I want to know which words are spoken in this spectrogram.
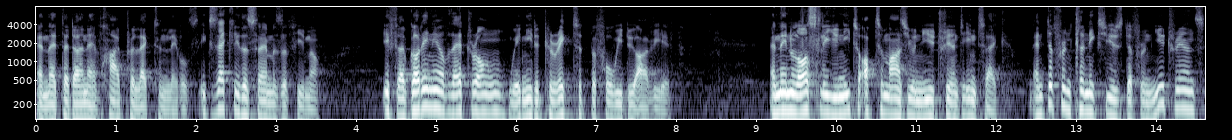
and that they don't have high prolactin levels. Exactly the same as a female. If they've got any of that wrong, we need to correct it before we do IVF. And then lastly, you need to optimize your nutrient intake. And different clinics use different nutrients,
